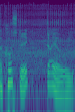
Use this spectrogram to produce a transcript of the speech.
Acoustic Diary.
